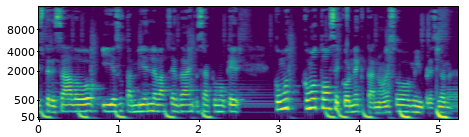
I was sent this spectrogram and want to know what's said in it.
estresado y eso también le va a hacer daño. O sea, como que, cómo, cómo todo se conecta, ¿no? Eso me impresiona.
